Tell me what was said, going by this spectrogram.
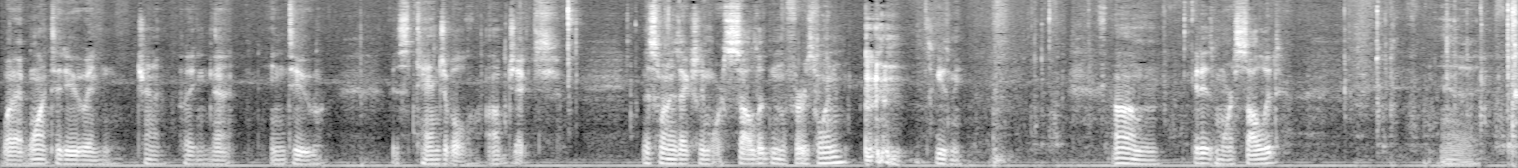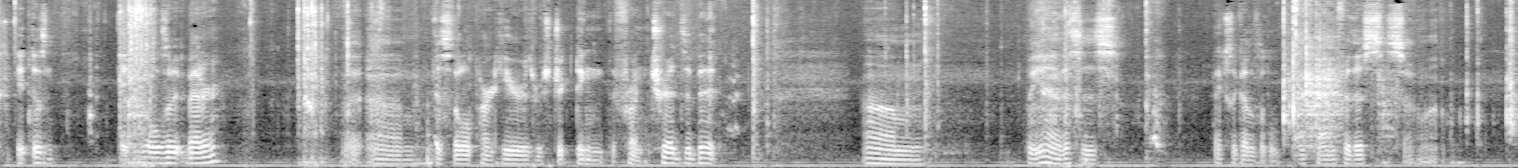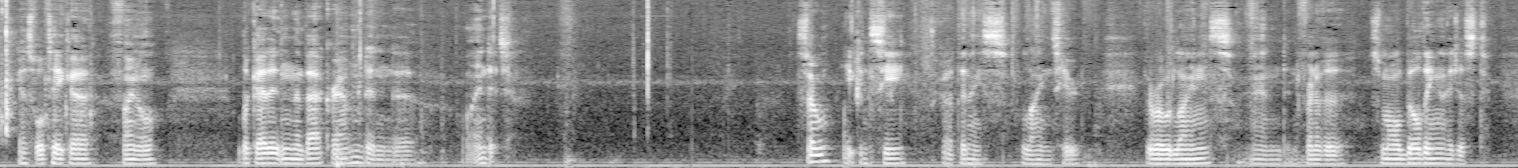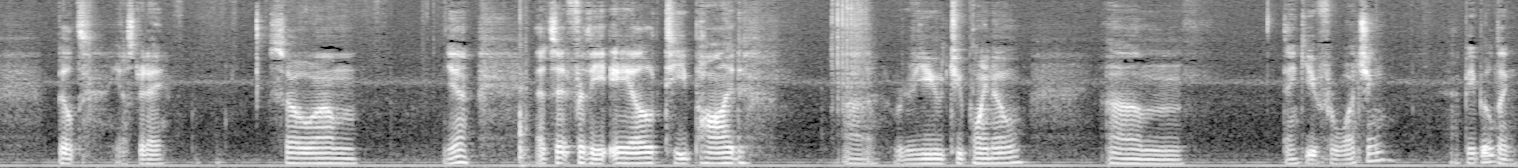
what I want to do and trying to putting that into this tangible object. This one is actually more solid than the first one. Excuse me. Um, it is more solid. Uh, it doesn't. It rolls a bit better, but um, this little part here is restricting the front treads a bit. Um, but yeah, this is I actually got a little background for this, so uh, I guess we'll take a final look at it in the background and uh, we'll end it. So you can see it's got the nice lines here, the road lines, and in front of a small building I just built yesterday. So um, yeah, that's it for the ALT Pod uh, review 2.0. Um, thank you for watching. Happy building.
